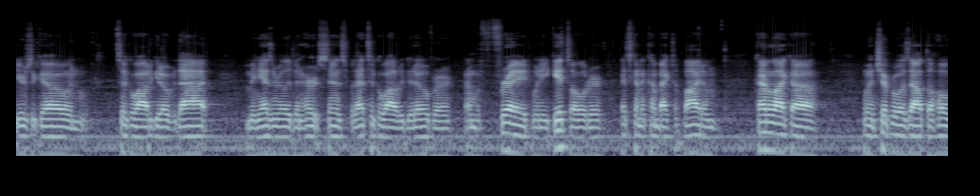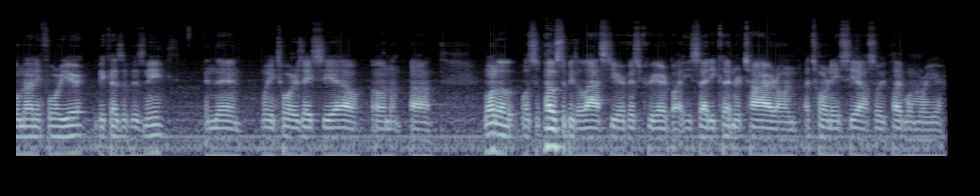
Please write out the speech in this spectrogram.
years ago and took a while to get over that. I mean, he hasn't really been hurt since, but that took a while to get over. I'm afraid when he gets older, it's going to come back to bite him. Kind of like uh, when Chipper was out the whole 94 year because of his knee. And then when he tore his ACL on uh, one of the, was supposed to be the last year of his career, but he said he couldn't retire on a torn ACL, so he played one more year.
